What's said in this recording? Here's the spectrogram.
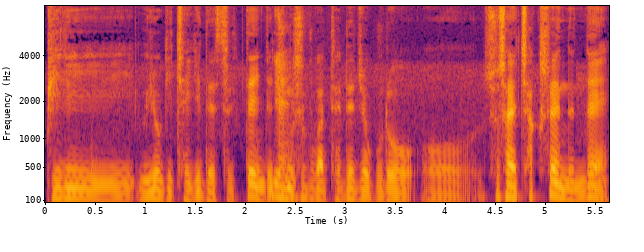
비리 의혹이 제기됐을 때 이제 예. 중수부가 대대적으로 어, 수사에 착수했는데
